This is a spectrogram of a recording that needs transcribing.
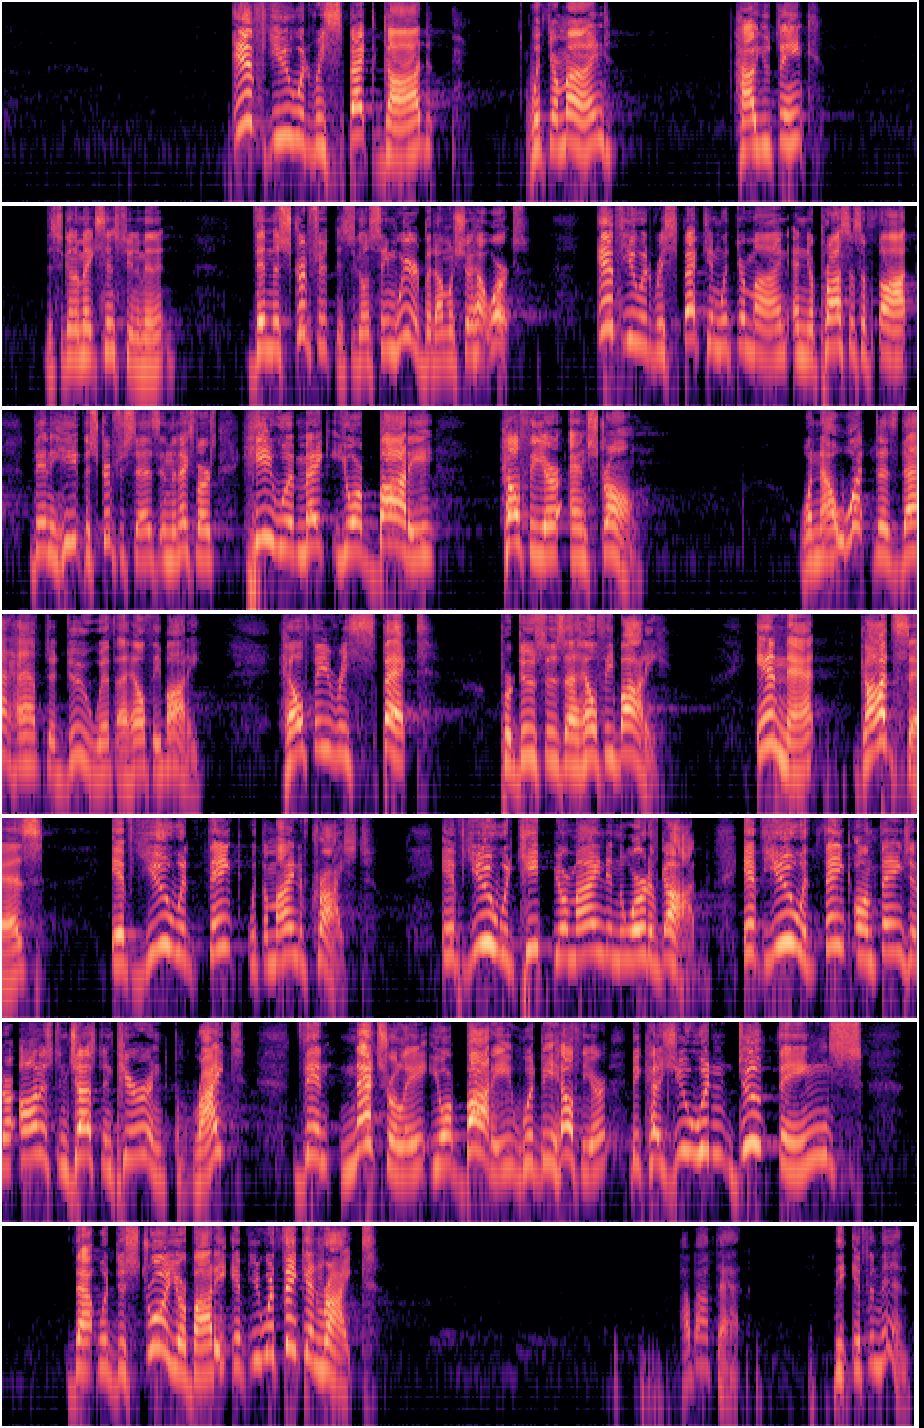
If you would respect God with your mind, how you think, this is going to make sense to you in a minute, then the scripture, this is going to seem weird, but I'm going to show you how it works. If you would respect him with your mind and your process of thought, then he, the scripture says in the next verse, he would make your body healthier and strong. Well, now what does that have to do with a healthy body? Healthy respect produces a healthy body in that, God says, if you would think with the mind of Christ, if you would keep your mind in the Word of God, if you would think on things that are honest and just and pure and right, then naturally your body would be healthier because you wouldn't do things that would destroy your body if you were thinking right. How about that? The if and then.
